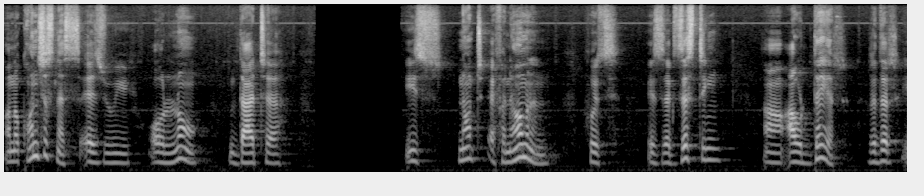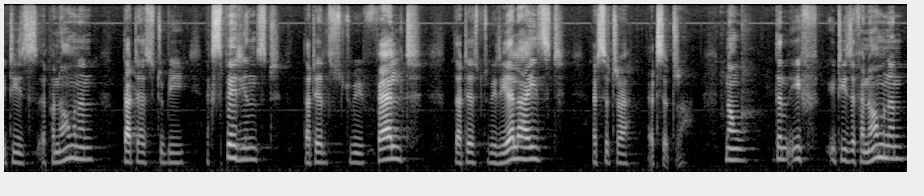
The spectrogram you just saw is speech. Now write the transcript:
On a consciousness as we all know that uh, is not a phenomenon which is existing uh, out there rather it is a phenomenon that has to be experienced that has to be felt that has to be realized etcetera etcetera. Now, then if it is a phenomenon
